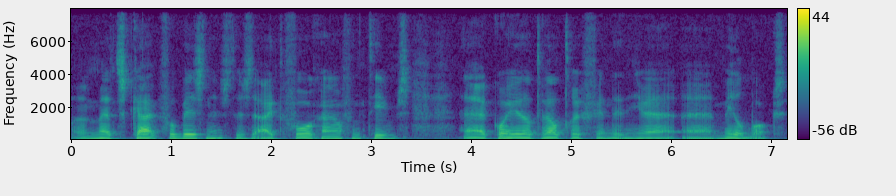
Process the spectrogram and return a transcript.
uh, met Skype for Business, dus eigenlijk de voorganger van Teams, uh, kon je dat wel terugvinden in je mailbox.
